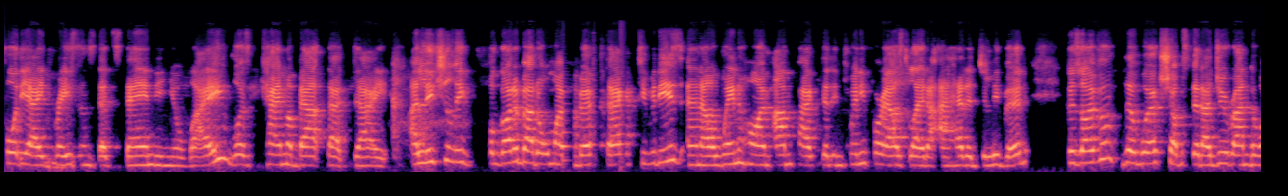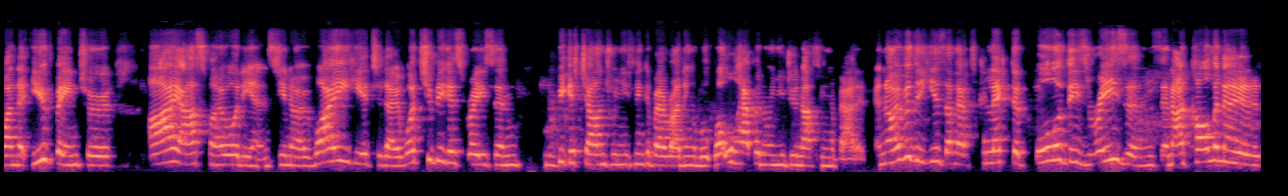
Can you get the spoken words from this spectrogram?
48 Reasons That Stand in Your Way was came about that day. I literally forgot about all my birthday activities and I went home, unpacked it, and 24 hours later, I had it delivered. Because over the workshops that I do run, the one that you've been to, I ask my audience, you know, why are you here today? What's your biggest reason? the biggest challenge when you think about writing a book what will happen when you do nothing about it and over the years i've collected all of these reasons and i culminated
